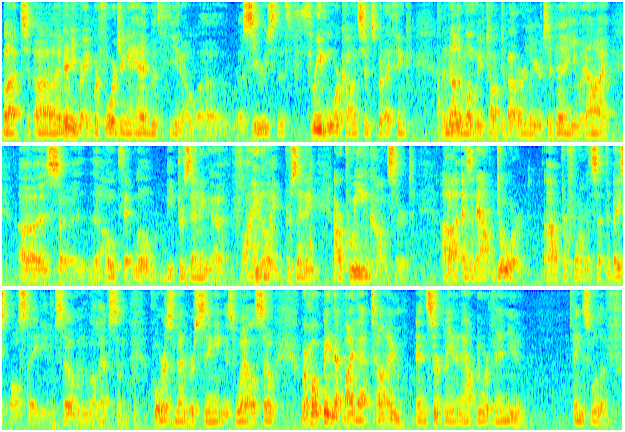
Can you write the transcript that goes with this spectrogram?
But uh, at any rate, we're forging ahead with you know uh, a series of three more concerts. But I think another one we've talked about earlier today, you and I, uh, is the hope that we'll be presenting finally presenting our Queen concert uh, as an outdoor uh, performance at the baseball stadium. So and we'll have some chorus members singing as well. So we're hoping that by that time, and certainly in an outdoor venue, things will have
